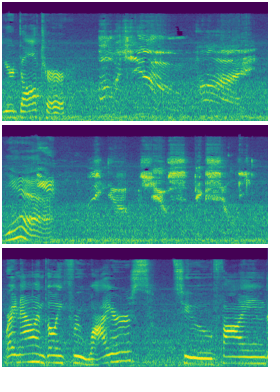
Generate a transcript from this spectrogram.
it? Your daughter. Oh, it's you. Hi. Yeah. I know you, big silly. Right now I'm going through wires to find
